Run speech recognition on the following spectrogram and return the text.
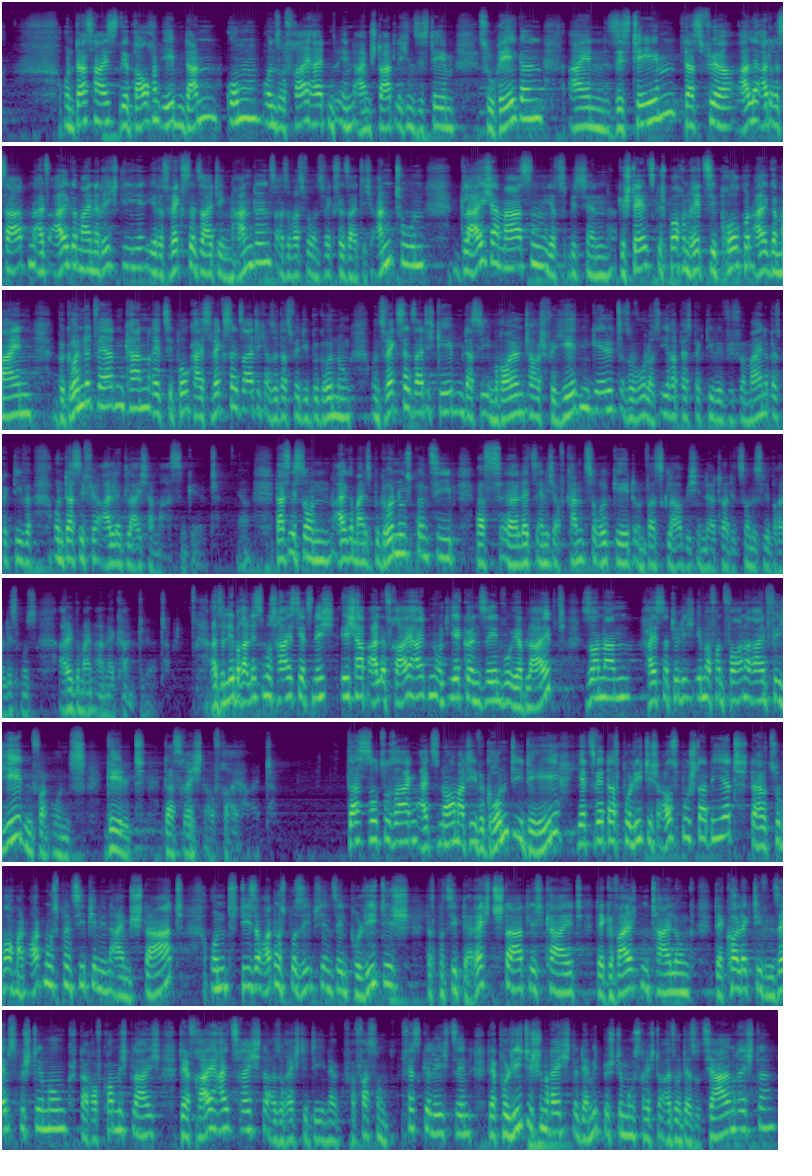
Und das heißt, wir brauchen eben dann, um unsere Freiheiten in einem staatlichen System zu regeln, ein System, das für alle Adressaten als allgemeine Richtlinien ihres wechselseitigen Handelns, also was wir uns wechselseitig antun, gleichermaßen, jetzt ein bisschen gestellt gesprochen, reziprok und allgemein begründet werden kann. Reziprok heißt wechselseitig, also dass wir die Begründung uns wechselseitig geben, dass sie im Rollentausch für jeden gilt, sowohl aus ihrer Perspektive wie für meine Perspektive und dass sie für alle alle gleichermaßen gilt. Ja, das ist so ein allgemeines Begründungsprinzip, was äh, letztendlich auf Kant zurückgeht und was, glaube ich, in der Tradition des Liberalismus allgemein anerkannt wird. Also Liberalismus heißt jetzt nicht, ich habe alle Freiheiten und ihr könnt sehen, wo ihr bleibt, sondern heißt natürlich immer von vornherein, für jeden von uns gilt das Recht auf Freiheit. Das sozusagen als normative Grundidee. Jetzt wird das politisch ausbuchstabiert. Dazu braucht man Ordnungsprinzipien in einem Staat. Und diese Ordnungsprinzipien sind politisch das Prinzip der Rechtsstaatlichkeit, der Gewaltenteilung, der kollektiven Selbstbestimmung, darauf komme ich gleich, der Freiheitsrechte, also Rechte, die in der Verfassung festgelegt sind, der politischen Rechte, der Mitbestimmungsrechte, also der sozialen Rechte.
